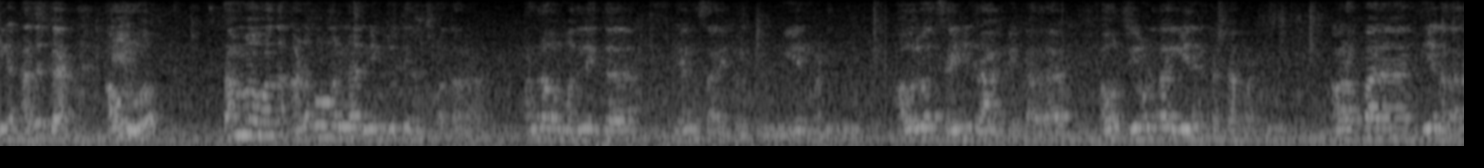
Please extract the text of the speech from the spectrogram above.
ಈಗ ಅದಕ್ಕೆ ಅವರು ತಮ್ಮ ಒಂದು ಅನುಭವವನ್ನ ನಿಮ್ಮ ಜೊತೆ ಹಂಚ್ಕೊತಾರ. ಅಂದ್ರೆ ಅವ್ರು ಮೊದಲೇಕ ಹೆಂಗ್ ಸಾರಿ ಕಲಿತು ಏನು ಮಾಡಿದ್ರು? ಅವ್ರು ಇವತ್ತು ಸೈನಿಕರಾಗಬೇಕಾದ್ರ ಅವ್ರ ಜೀವನದಾಗ ಏನೇನು ಕಷ್ಟ ಪಡ್ತೀವಿ ಅವ್ರ ಅಪ್ಪಾರ ಏನದಾರ?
